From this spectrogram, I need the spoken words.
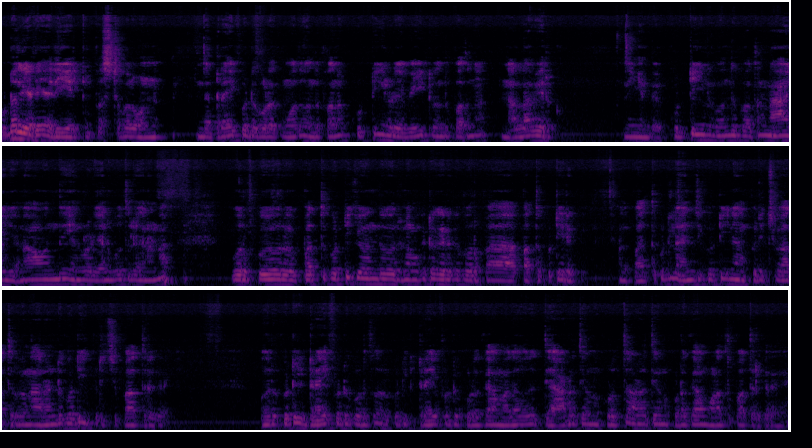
உடல் எடையை அதிகரிக்கும் ஃபர்ஸ்ட் ஆஃப் ஆல் ஒன்று இந்த ட்ரை ஃபுட்டு கொடுக்கும் போது வந்து பார்த்தோன்னா குட்டிங்களுடைய வெயிட் வந்து பார்த்தோன்னா நல்லாவே இருக்கும். நீங்கள் இந்த குட்டிங்களுக்கு வந்து பார்த்தோன்னா நான் நான் வந்து எங்களுடைய அனுபவத்தில் என்னென்னா ஒரு ஒரு பத்து குட்டிக்கு வந்து ஒரு நம்மக்கிட்ட இருக்கிறது ஒரு ப பத்து குட்டி இருக்குது அந்த பத்து குட்டியில் அஞ்சு குட்டி நான் பிரித்து பார்த்துருக்கோம் நான் ரெண்டு குட்டிக்கு பிரித்து பார்த்துருக்குறேன். ஒரு குட்டிக்கு ட்ரை ஃபுட்டு கொடுத்து ஒரு குட்டிக்கு ட்ரை ஃபுட்டு கொடுக்காம அதாவது அடர்த்தீவனம் கொடுத்து அடர்த்தீவனம் கொடுக்காம வளர்த்து பார்த்துருக்குறேங்க.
